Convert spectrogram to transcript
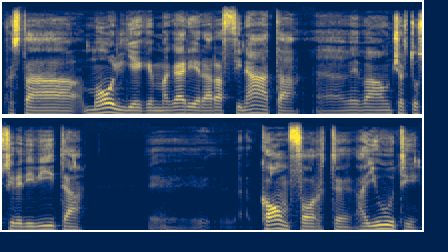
Questa moglie che magari era raffinata, eh, aveva un certo stile di vita, eh, comfort, aiuti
